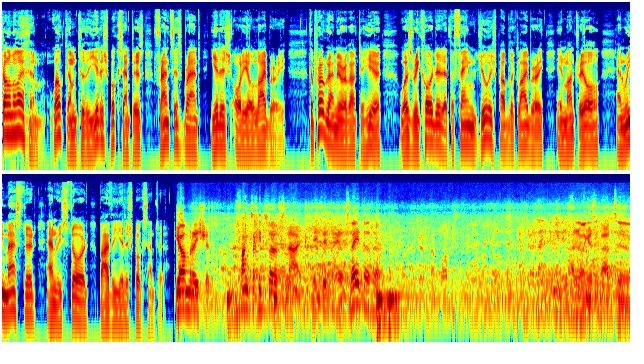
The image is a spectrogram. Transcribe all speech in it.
Shalom Aleichem. Welcome to the Yiddish Book Center's Frances Brandt Yiddish Audio Library. The program you're about to hear was recorded at the famed Jewish Public Library in Montreal and remastered and restored by the Yiddish Book Center. Yom Rishon. Fangt sich jetzt aufs Nei. Zweite, I don't know, I guess about, uh,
